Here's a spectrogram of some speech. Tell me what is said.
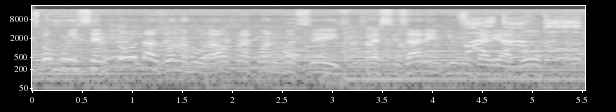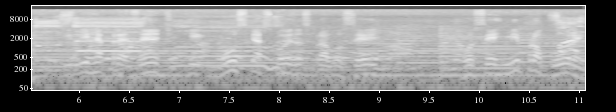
Estou conhecendo toda a zona rural para quando vocês precisarem de um vereador que lhe represente, que busque as coisas para vocês, vocês me procurem.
